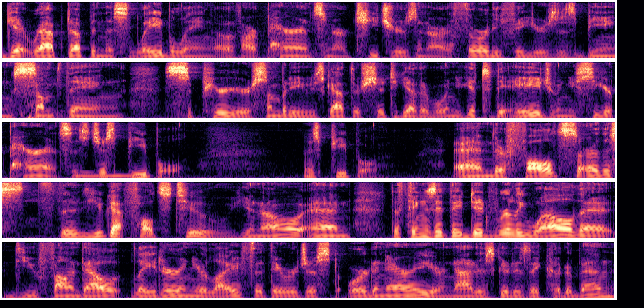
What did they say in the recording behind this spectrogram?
get wrapped up in this labeling of our parents and our teachers and our authority figures as being something superior somebody who's got their shit together but when you get to the age when you see your parents as just mm-hmm. people as people and their faults are this the, you got faults too you know and the things that they did really well that you found out later in your life that they were just ordinary or not as good as they could have been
